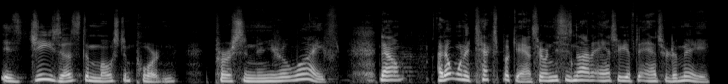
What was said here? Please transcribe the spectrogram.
Is Jesus the most important person in your life? Now, I don't want a textbook answer, and this is not an answer you have to answer to me,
